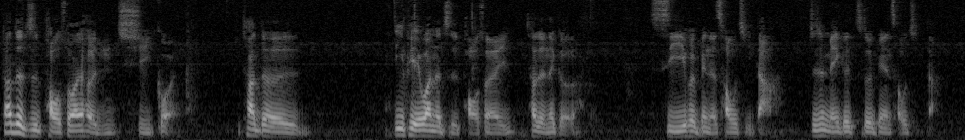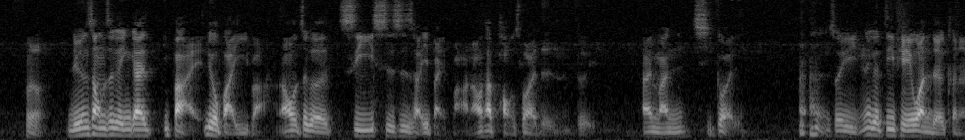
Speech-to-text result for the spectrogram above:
它的值跑出来很奇怪，它的 DPA one 的值跑出来，它的那个 C 会变得超级大，就是每个值都会变得超级大。嗯，理论上这个应该一百六百一吧，然后这个 C 四四才一百八，然后它跑出来的对，还蛮奇怪的，所以那个 DPA one 的可能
